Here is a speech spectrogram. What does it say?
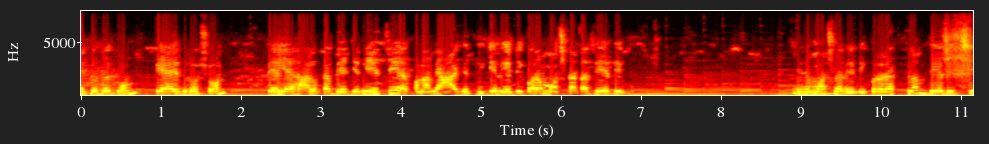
এটা দেখুন, পেঁয়াজ, রসুন, তেলে হালকা ভেজে নিয়েছি। এখন আমি আগে থেকে রেডি করা মশলাটা দিয়ে দিব। এই যে মশলা রেডি করে রাখছিলাম, দিয়ে দিচ্ছি।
